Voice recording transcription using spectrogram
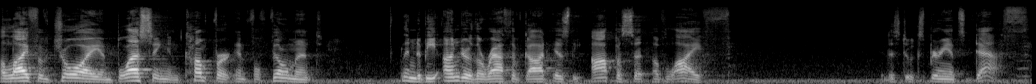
a life of joy and blessing and comfort and fulfillment, then to be under the wrath of God is the opposite of life. It is to experience death.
